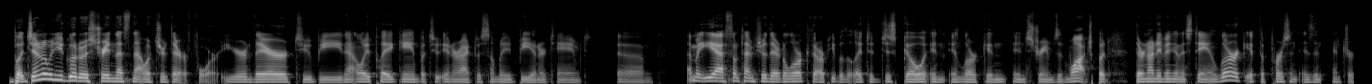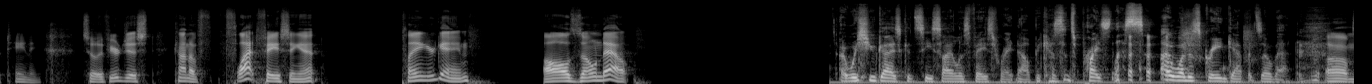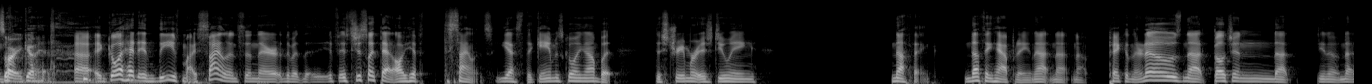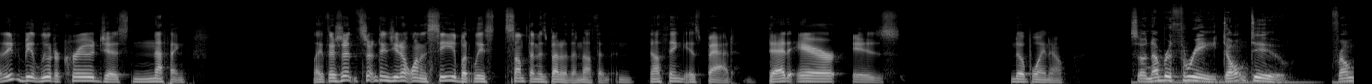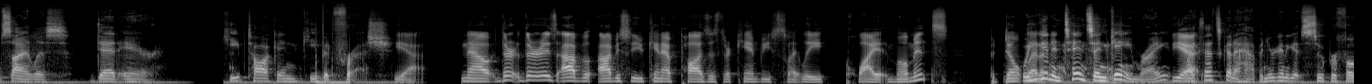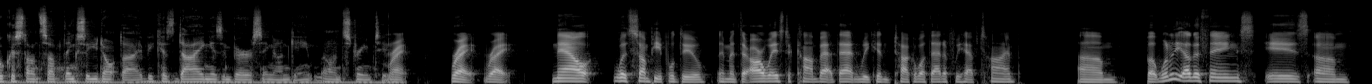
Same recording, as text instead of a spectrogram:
But generally, when you go to a stream, that's not what you're there for. You're there to be not only play a game, but to interact with somebody, be entertained. Um, I mean, yeah, sometimes you're there to lurk. There are people that like to just go and, and lurk in, in streams and watch, but they're not even going to stay and lurk if the person isn't entertaining. So if you're just kind of flat facing it, playing your game, all zoned out, I wish you guys could see Silas' face right now because it's priceless. I want to screen cap it so bad. Um, Sorry, go ahead. uh, and go ahead and leave my silence in there. If it's just like that, all you have the silence. Yes, the game is going on, but the streamer is doing nothing. Nothing happening. Not not not picking their nose. Not belching. Not you know. Not even being lewd or crude. Just nothing. Like there's certain, certain things you don't want to see, but at least something is better than nothing, and nothing is bad. Dead air is no bueno. So number three, don't do from Silas, dead air. Keep talking, keep it fresh. Yeah. Now there there is ob- obviously you can have pauses. There can be slightly quiet moments, but don't Well, let you it. get intense in game, right? Yeah. Like that's going to happen. You're going to get super focused on something so you don't die because dying is embarrassing on game on stream too. Right, right, right. Now, what some people do, I mean, there are ways to combat that, and we can talk about that if we have time. Um, but one of the other things is, um,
